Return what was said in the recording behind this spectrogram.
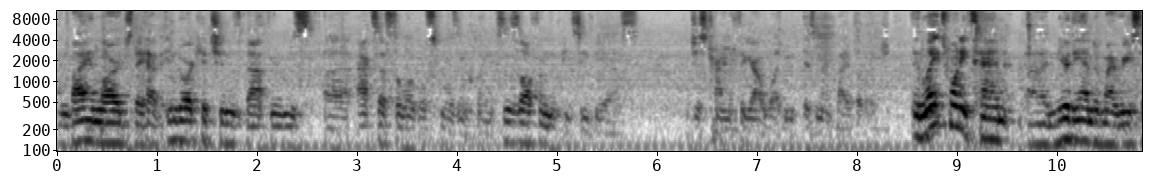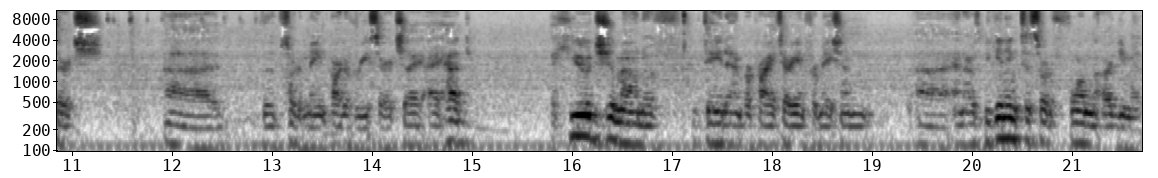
and by and large, they have indoor kitchens, bathrooms, uh, access to local schools and clinics. This is all from the PCBS just trying to figure out what is meant by village. In late 2010, uh, near the end of my research, uh, the sort of main part of research, I, I, had a huge amount of data and proprietary information, uh, and I was beginning to sort of form the argument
